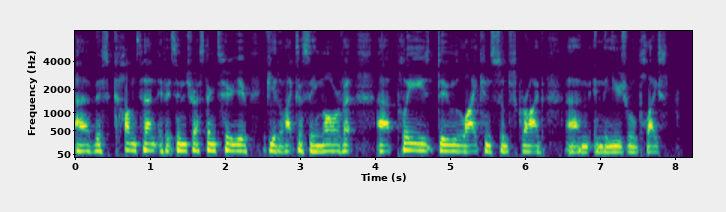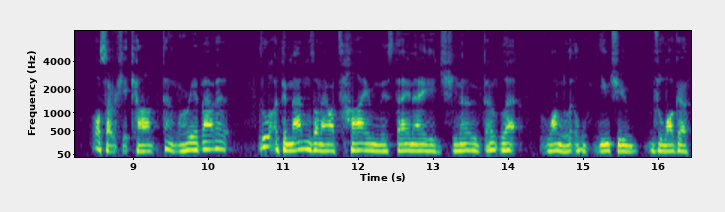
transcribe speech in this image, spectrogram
uh, this content, if it's interesting to you, if you'd like to see more of it, uh, please do like and subscribe um, in the usual place. Also, if you can't, don't worry about it a lot of demands on our time this day and age. You know, don't let one little YouTube vlogger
